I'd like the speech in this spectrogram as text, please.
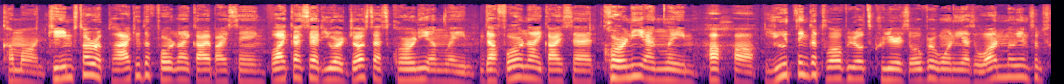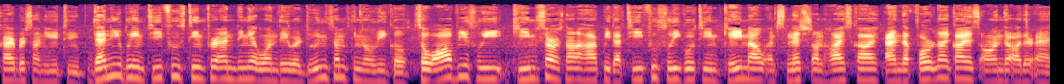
come on. Keemstar replied to the Fortnite guy by saying, Like I said, you are just as corny and lame. The Fortnite guy said, Corny and lame, haha. You think a 12 year old's career is over when he has 1 million subscribers on YouTube. Then you blame Tfue's team for ending it when they were doing something illegal. So obviously, Keemstar is not happy that Tfue's legal team came out and snitched on High Sky, and the Fortnite guy is on the other end.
